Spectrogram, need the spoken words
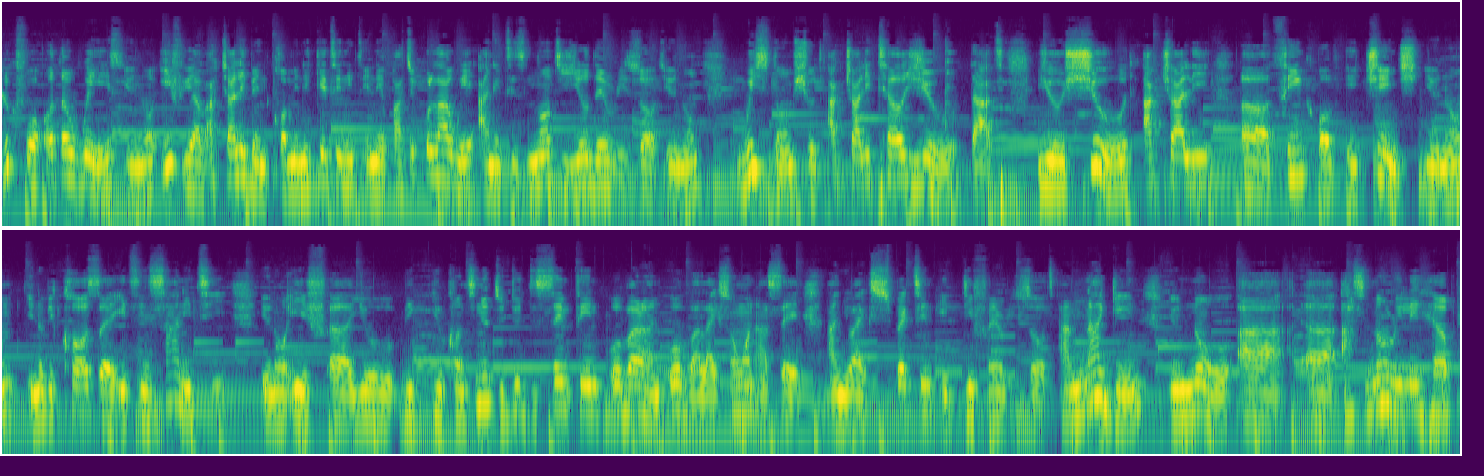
Look for other ways you know if you have actually been communicating it in a particular way and it is not yielding result you know wisdom should actually tell you that you should actually uh, think of a change you know? You know because uh, it's insanity you know if uh, you you continue to do the same thing over and over like someone has said and you are expecting a different result. And nagging you know uh, uh, has not really helped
